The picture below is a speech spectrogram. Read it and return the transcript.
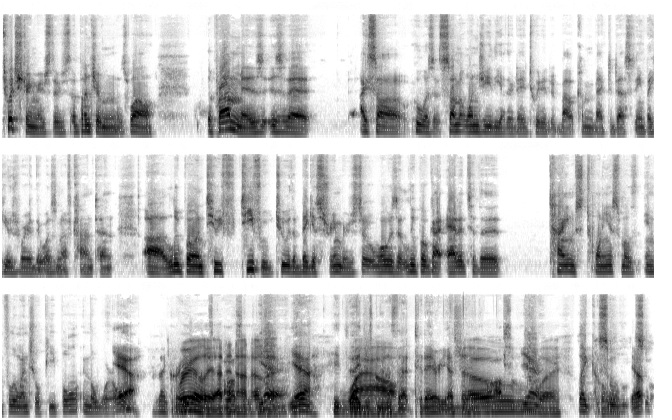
Twitch streamers. There's a bunch of them as well. The problem is, is that I saw who was it? Summit1g the other day tweeted about coming back to Destiny, but he was worried there wasn't enough content. Uh, Lupo and Tif- Tfue, two of the biggest streamers. So what was it? Lupo got added to the times twentieth most influential people in the world. Yeah, that crazy? Really? That's I did not know Yeah. that. Yeah, he they just Wow. announced that today or yesterday. No Awesome. Yeah. way. Like so, Yep. so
